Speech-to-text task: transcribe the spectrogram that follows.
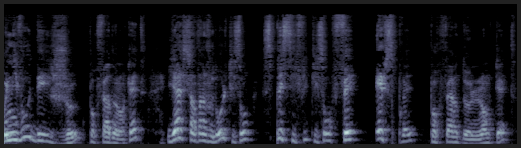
Au niveau des jeux pour faire de l'enquête, il y a certains jeux de rôle qui sont spécifiques, qui sont faits exprès pour faire de l'enquête.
